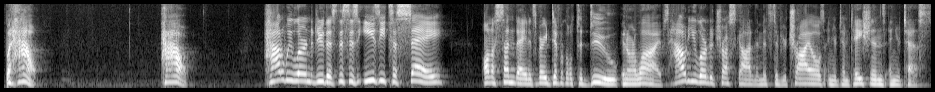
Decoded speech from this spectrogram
But how? How? How do we learn to do this? This is easy to say on a Sunday, and it's very difficult to do in our lives. How do you learn to trust God in the midst of your trials and your temptations and your tests?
